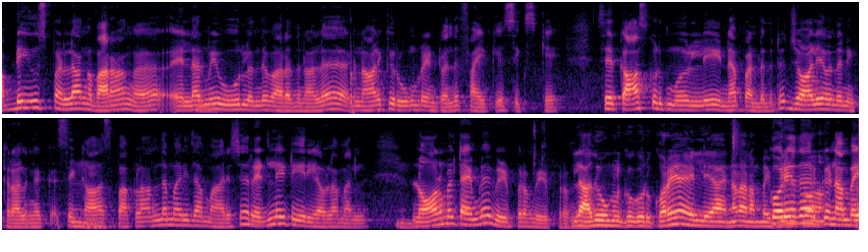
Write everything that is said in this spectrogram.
அப்படியே யூஸ் பண்ணல. அங்கே வராங்க. எல்லாருமே ஊர்லேருந்து வரதுனால ஒரு நாளைக்கு ரூம் ரெண்ட் வந்து ஃபைவ் கே சிக்ஸ் கே சரி காசு கொடுக்கும் போதுலேயே என்ன பண்ணுறதுட்டு ஜாலியாக வந்து நிற்கிறாளுங்க சரி காசு பார்க்கலாம். அந்த மாதிரி தான் மாறிச்சு. ரெட் லைட் ஏரியாவெலாம் மாறல. நார்மல் டைமில் விழுப்புரம் விழுப்புரம். இல்லை அது உங்களுக்கு ஒரு குறையா இல்லையா? என்னடா நம்ம இப்படி குறையதான் இருக்கோம். இருக்கு. நம்ம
